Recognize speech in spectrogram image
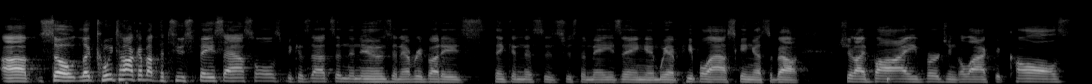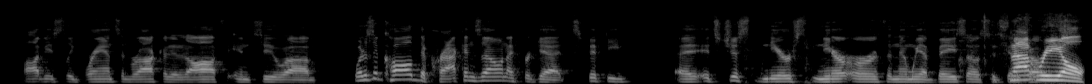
Uh, so, like, can we talk about the two space assholes because that's in the news and everybody's thinking this is just amazing, and we have people asking us about should I buy Virgin Galactic calls? Obviously, Branson rocketed off into um, what is it called? The Kraken Zone? I forget. It's fifty. Uh, it's just near near Earth, and then we have Bezos. It's not go- real.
